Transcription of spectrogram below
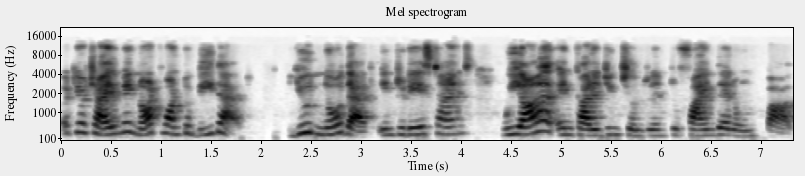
but your child may not want to be that. You know that in today's times, we are encouraging children to find their own path,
